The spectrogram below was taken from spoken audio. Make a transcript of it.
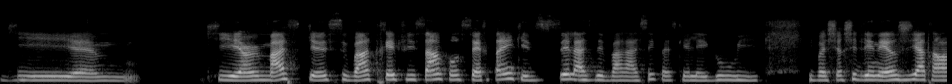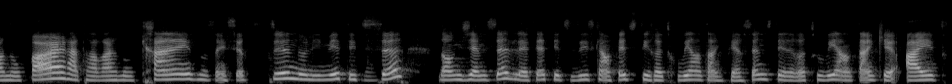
mm-hmm. qui, euh, qui est un masque souvent très puissant pour certains, qui est difficile à se débarrasser parce que l'ego, il, va chercher de l'énergie à travers nos peurs, à travers nos craintes, nos incertitudes, nos limites et tout ça. Donc, j'aime ça, le fait que tu dises qu'en fait, tu t'es retrouvé en tant que personne, tu t'es retrouvé en tant qu'être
